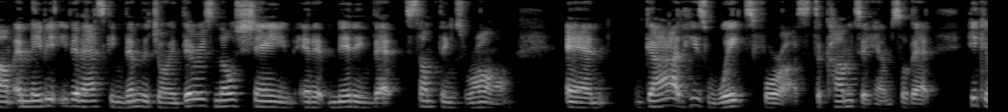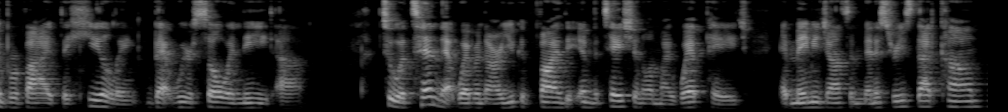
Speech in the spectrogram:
um, and maybe even asking them to join, there is no shame in admitting that something's wrong. And God, He's waits for us to come to Him so that He can provide the healing that we're so in need of. To attend that webinar, you can find the invitation on my webpage at MamieJohnsonMinistries.com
